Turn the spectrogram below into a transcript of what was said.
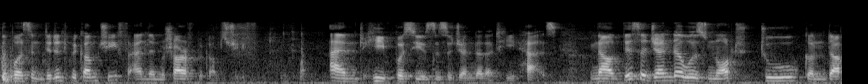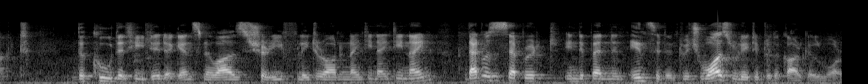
The person didn't become chief, and then Musharraf becomes chief. And he pursues this agenda that he has. Now, this agenda was not to conduct the coup that he did against Nawaz Sharif later on in 1999. That was a separate independent incident which was related to the Kargil war.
